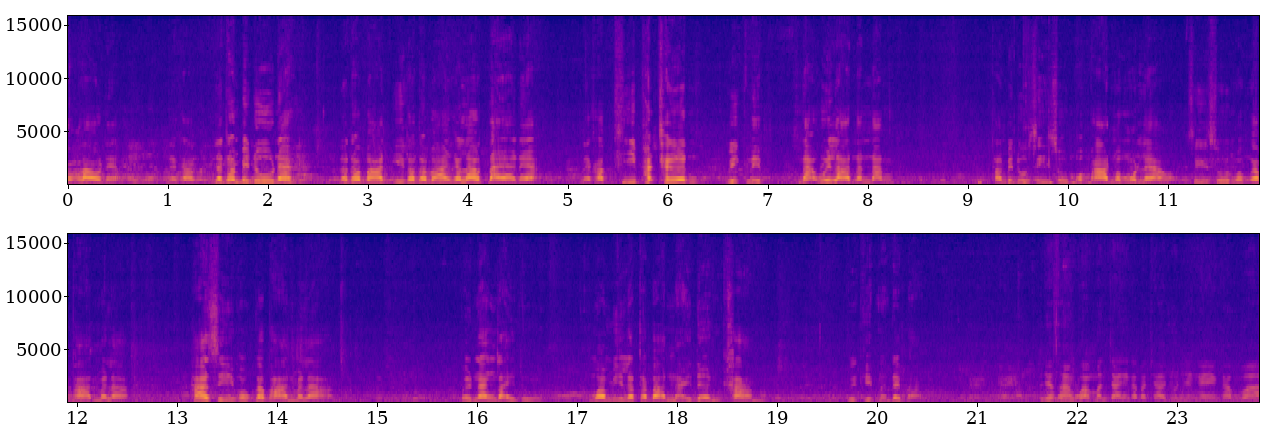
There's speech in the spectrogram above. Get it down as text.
ของเราเนี่ยนะครับแล้วท่านไปดูนะ รัฐบาลกี่รัฐบาลก็แล้วแต่เนี่ยนะครับที่เผชิญวิกฤตณเวลานั้นๆ ท่านไปดู 40 ผมผ่านมาหมดแล้ว 40 ผมก็ผ่านมาแล้ว 54 ผมก็ผ่านมาแล้วไปนั่งไล่ดูว่ามีรัฐบาลไหนเดินข้ามวิกฤตนั้นได้บ้างจะสร้างความมั่นใจให้กับประชาชนยังไงครับว่า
